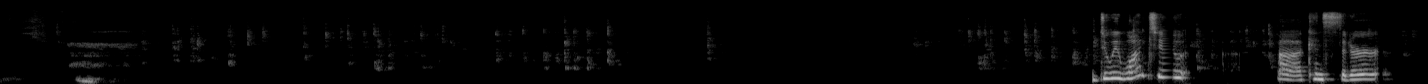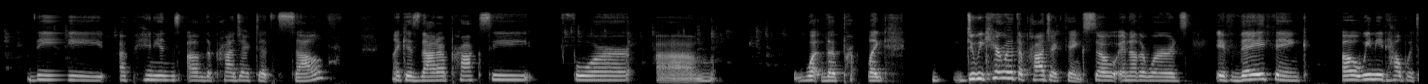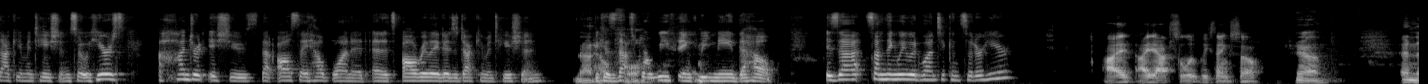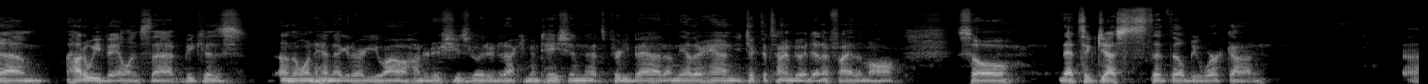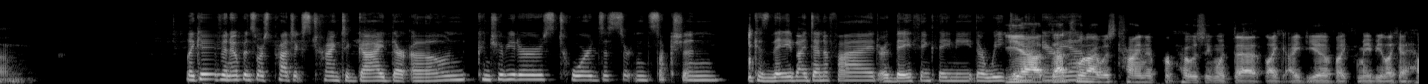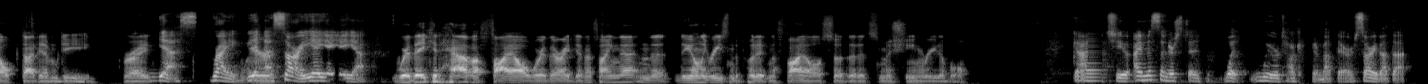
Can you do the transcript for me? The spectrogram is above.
Do we want to uh, consider the opinions of the project itself? Like, is that a proxy for um, what the, like, do we care what the project thinks? So in other words, if they think, oh, we need help with documentation. So here's a hundred issues that all say help wanted and it's all related to documentation not because that's helpful. where we think we need the help. Is that something we would want to consider here? I, I absolutely think so. Yeah. And um, how do we valence that? Because on the one hand, I could argue, wow, 100 issues related to documentation, that's pretty bad. On the other hand, you took the time to identify them all. So that suggests that they'll be worked on. Um, Like if an open source project's trying to guide their own contributors towards a certain section because they've identified or they think they need, they're weak Yeah, that that's what. I was kind of proposing with that, like idea of like maybe like a help.md, right? Yes, right. Yeah, sorry. Yeah, yeah, yeah, yeah. Where they could have a file where they're identifying that and the, the only reason to put it in the file is so that it's machine readable. Got you. I misunderstood what we were talking about there. Sorry about that.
